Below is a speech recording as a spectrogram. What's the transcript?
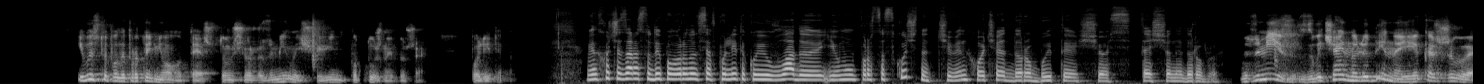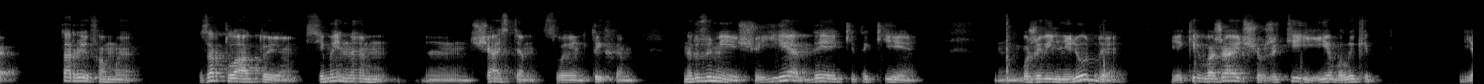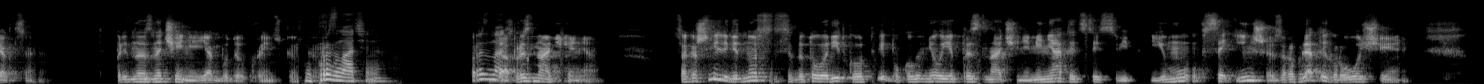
і виступили проти нього теж, тому що розуміли, що він потужний дуже політик. Він хоче зараз туди повернутися в політику і у владу. Йому просто скучно, чи він хоче доробити щось, те, що не доробив? Розумієш, звичайна людина, яка живе тарифами, зарплатою, сімейним щастям своїм тихим, не розуміє, що є деякі такі божевільні люди, які вважають, що в житті є велике, як це, предназначення, як буде українською мовою? Призначення. Призначення. Да, призначення. Саакашвілі відноситься до того рідкого типу, коли в нього є призначення міняти цей світ. Йому все інше заробляти гроші,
